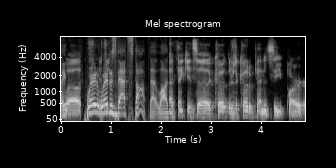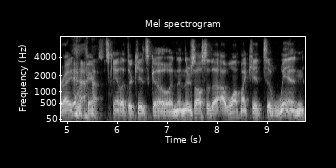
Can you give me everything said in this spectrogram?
Like, Well, where where does that stop? That logic. I think it's a co- there's a codependency part, right? Yeah. Where parents can't let their kids go, and then there's also the I want my kid to win,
